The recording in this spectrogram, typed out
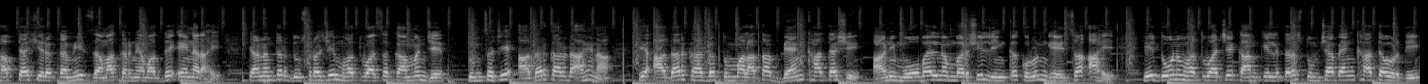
हप्त्याची रक्कम ही जमा करण्यामध्ये येणार आहे. त्यानंतर दुसरं जे महत्त्वाचं काम म्हणजे तुमचं जे आधार कार्ड आहे ना हे आधार कार्ड तुम्हाला आता बँक खात्याशी आणि मोबाईल नंबरशी लिंक करून घ्यायचं आहे. हे दोन महत्त्वाचे काम केले तरच तुमच्या बँक खात्यावरती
